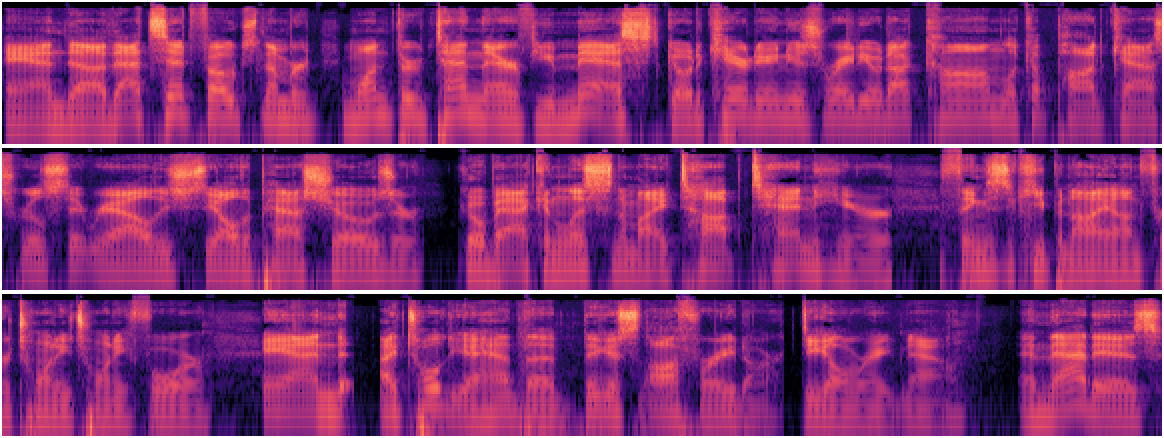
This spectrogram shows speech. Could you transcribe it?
And uh, that's it, folks. Number one through 10 there. If you missed, go to krdonewsradio.com, look up podcasts, real estate realities, see all the past shows, or go back and listen to my top 10 here, things to keep an eye on for 2024. And I told you I had the biggest off radar deal right now, and that is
